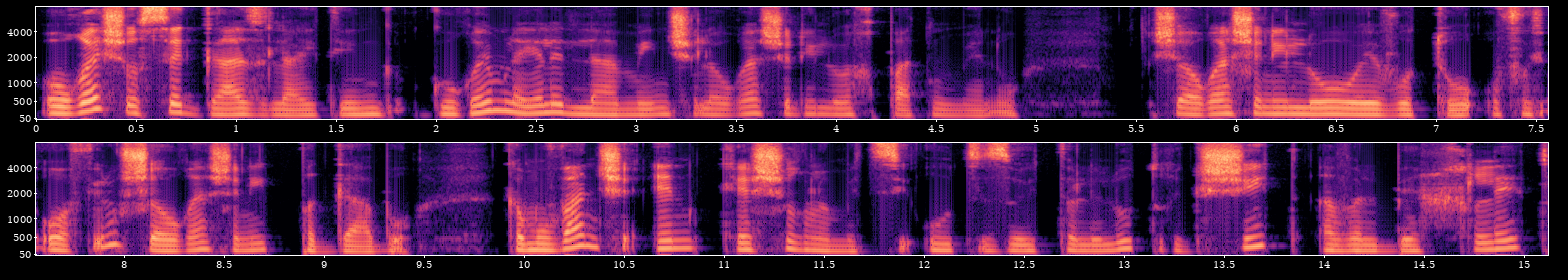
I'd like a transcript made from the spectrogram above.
הורה שעושה גז לייטינג גורם לילד להאמין שלהורה השני לא אכפת ממנו, שההורה השני לא אוהב אותו, או אפילו שההורה השני פגע בו. כמובן שאין קשר למציאות, זו התעללות רגשית, אבל בהחלט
